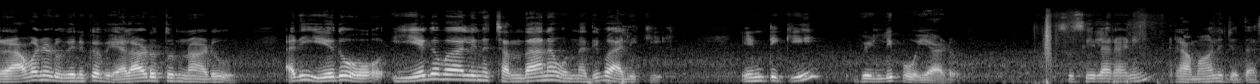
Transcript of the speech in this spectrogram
రావణుడు వెనుక వేలాడుతున్నాడు. అది ఏదో ఈగవాలిన చందాన ఉన్నది వాలికి. ఇంటికి వెళ్ళిపోయాడు. సుశీలరాణి రామానుజదాస్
